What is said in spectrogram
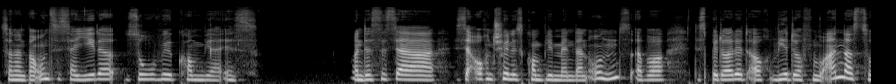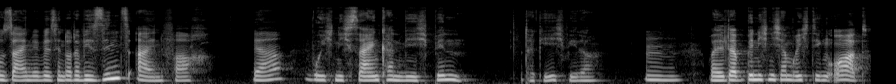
sondern bei uns ist ja jeder so willkommen, wie er ist. Und das ist ja, ist ja auch ein schönes Kompliment an uns, aber das bedeutet auch, wir dürfen woanders so sein, wie wir sind, oder wir sind es einfach. Ja? Wo ich nicht sein kann, wie ich bin, da gehe ich wieder. Mhm. Weil da bin ich nicht am richtigen Ort.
